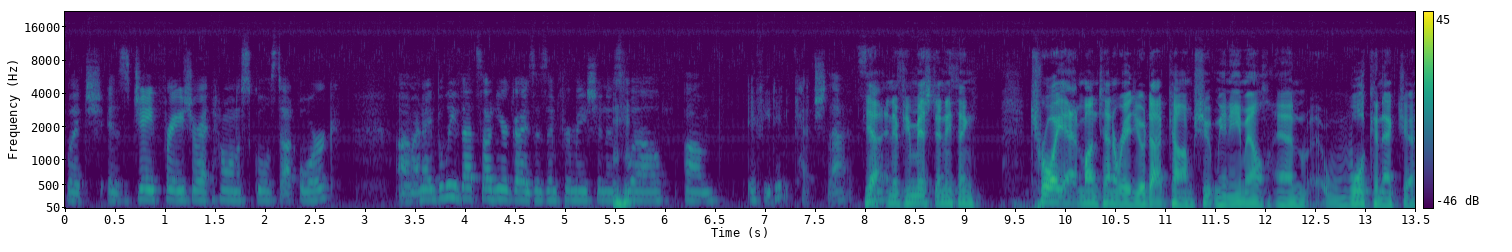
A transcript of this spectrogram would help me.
which is jfrazier at helenaschools.org, um, and I believe that's on your guys' information as well. Um, if you didn't catch that, So- Yeah, and if you missed anything, Troy at montanaradio.com. Shoot me an email, and we'll connect you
